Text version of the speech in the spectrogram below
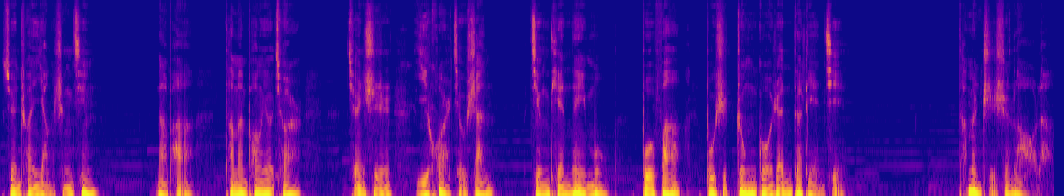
宣传养生经，哪怕他们朋友圈全是一会儿就删惊天内幕，不发不是中国人的链接。他们只是老了。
